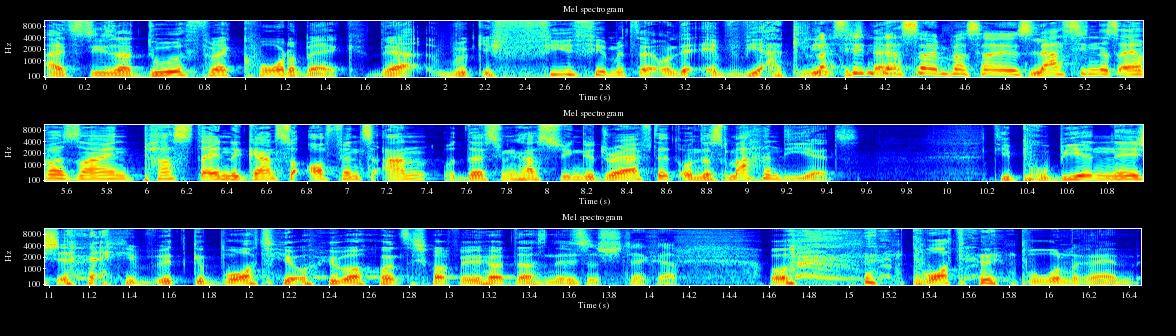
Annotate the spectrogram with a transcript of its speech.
als dieser Dual-Threat-Quarterback, der wirklich viel, viel mit sein und der, wie athletisch Lass ihn das sein, was er ist. Lass ihn das einfach sein, passt deine ganze Offense an und deswegen hast du ihn gedraftet und das machen die jetzt. Die probieren nicht, hier wird gebohrt hier über uns, ich hoffe, ihr hört das nicht. Das ist Stecker. bohrt in den Boden rein.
